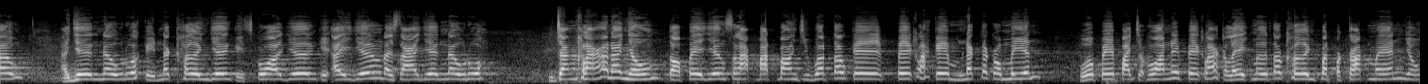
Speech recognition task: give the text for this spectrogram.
ទៅអាយើងនៅរស់គេនឹកឃើញយើងគេស្គាល់យើងគេអីយើងដោយសារយើងនៅរស់អញ្ចឹងខ្លះណាញោមតទៅពេលយើងស្លាប់បាត់បង់ជីវិតទៅគេពេលខ្លះគេមិននឹកទៅក៏មាន ព្រោះពេលបច្ចុប្បន្ននេះពេលខ្លះកលេចមើលទៅឃើញប៉ិតប្រកាត់មែនញោម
